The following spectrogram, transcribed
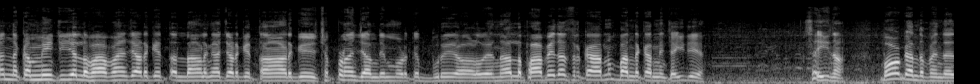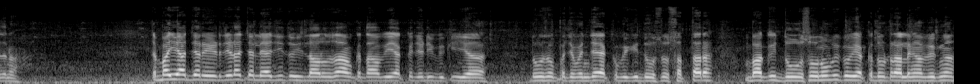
ਇਹ ਨਕੰਮੀ ਚੀਜ਼ ਆ, ਲਿਫਾਫਿਆਂ ਚੜ ਕੇ ਤੱਲਾਂ ਵਾਲੀਆਂ ਚੜ ਕੇ ਤਾਂ ਅੜ ਗਏ ਛੱਪਣਾ ਜਾਂਦੇ ਮੁੜ ਕੇ ਬੁਰੇ ਹਾਲ ਹੋਏ। ਨਾ ਲਫਾਫੇ ਤਾਂ ਸਰਕਾਰ ਨੂੰ ਬੰਦ ਕਰਨੇ ਚਾਹੀਦੇ ਆ। ਸਹੀ ਨਾ ਬਹੁਤ ਗੰਦ ਪੈਂਦਾ ਇਹਦੇ ਨਾਲ। ਤੇ ਬਾਈ ਅੱਜ ਰੇਟ ਜਿਹੜਾ ਚੱਲਿਆ ਜੀ ਤੁਸੀਂ ਲਾ ਲਓ ਹਿਸਾਬ ਕਿਤਾਬ ਵੀ ਇੱਕ ਜਿਹੜੀ ਵਿਕੀ ਆ 255 ਇੱਕ ਵਿਕੀ 270 ਬਾਕੀ 200 ਨੂੰ ਵੀ ਕੋਈ ਇੱਕ ਦੋ ਟਰਾਲੀਆਂ ਵਿਕੀਆਂ।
